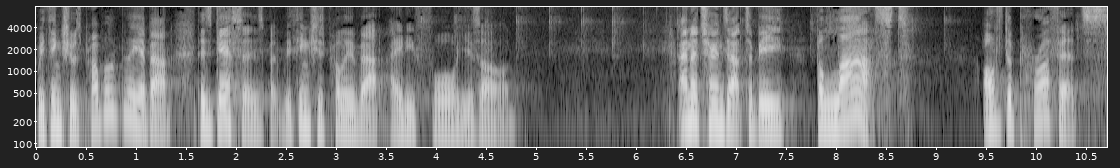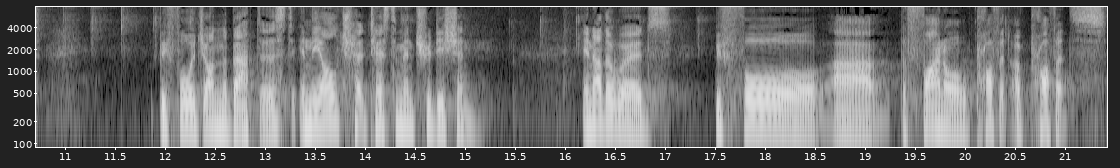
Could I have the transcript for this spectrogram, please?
We think she was probably about, there's guesses, but we think she's probably about 84 years old. Anna turns out to be the last of the prophets before John the Baptist in the Old Testament tradition. In other words, before uh, the final prophet of prophets,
